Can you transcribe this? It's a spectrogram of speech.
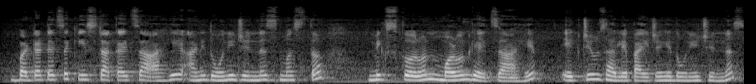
बटाट्याचं केस टाकायचं आहे आणि दोन्ही जिन्नस मस्त मिक्स करून मळून घ्यायचं आहे. एकजीव झाले पाहिजे हे दोन्ही जिन्नस.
